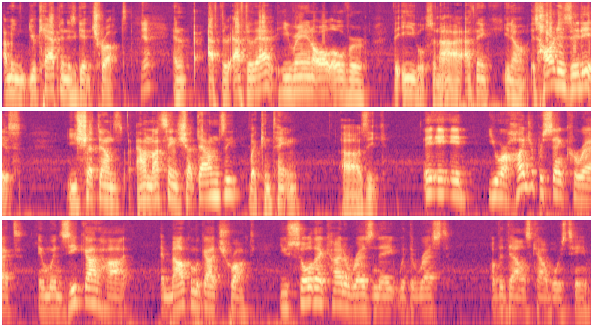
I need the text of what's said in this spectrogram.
I mean, your captain is getting trucked. Yeah. And after after that, he ran all over the Eagles. And I, I think, you know, as hard as it is, you shut down, I'm not saying shut down Zeke, but contain uh, Zeke. It, it, it you are 100% correct. And when Zeke got hot and Malcolm got trucked, you saw that kind of resonate with the rest of the Dallas Cowboys team.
